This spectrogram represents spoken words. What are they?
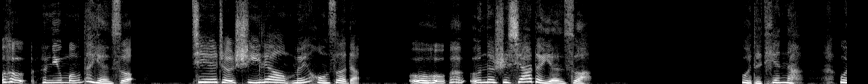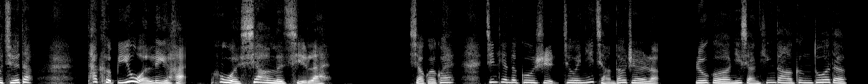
呃，柠檬的颜色。接着是一辆玫红色的，哦，那是虾的颜色。我的天哪！我觉得他可比我厉害。我笑了起来。小乖乖，今天的故事就为你讲到这儿了。如果你想听到更多的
